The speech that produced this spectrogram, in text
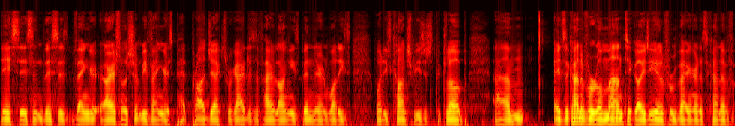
this isn't. This is Wenger. Arsenal shouldn't be Wenger's pet project, regardless of how long he's been there and what he's what he's contributed to the club. Um, it's a kind of a romantic ideal from Wenger, and it's kind of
